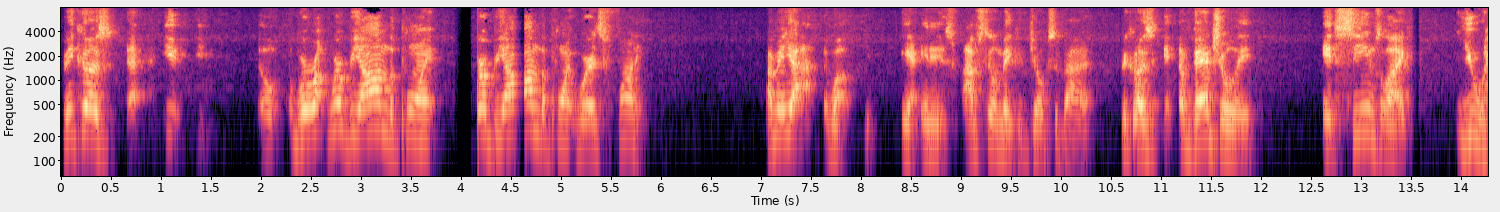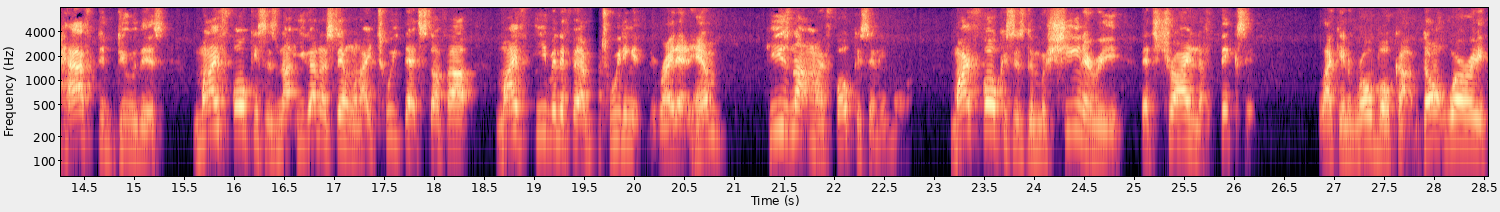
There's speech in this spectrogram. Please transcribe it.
because we're we're beyond the point. We're beyond the point where it's funny. I mean, yeah, well, yeah, it is. I'm still making jokes about it because eventually, it seems like you have to do this. My focus is not. You got to understand when I tweet that stuff out. My even if I'm tweeting it right at him, he's not my focus anymore. My focus is the machinery that's trying to fix it, like in RoboCop. Don't worry,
